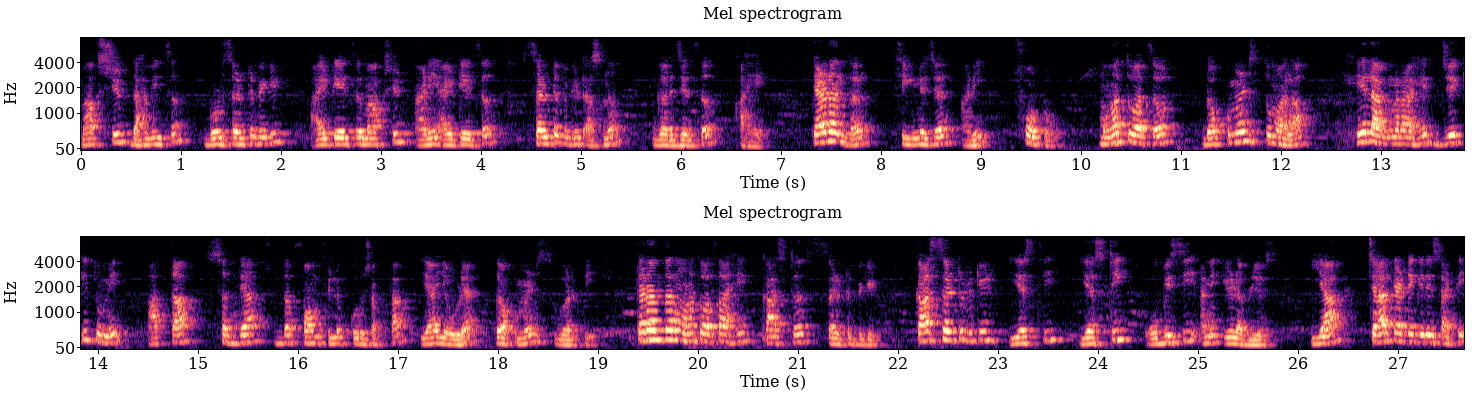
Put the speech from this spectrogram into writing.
मार्कशीट दहावीचं बोर्ड सर्टिफिकेट आय टी आयचं मार्कशीट आणि आय टी आयचं सर्टिफिकेट असणं गरजेचं आहे. त्यानंतर सिग्नेचर आणि फोटो महत्त्वाचं डॉक्युमेंट्स तुम्हाला हे लागणार आहेत जे की तुम्ही आता सध्या सुद्धा फॉर्म फिलअप करू शकता या एवढ्या डॉक्युमेंट्स वरती. त्यानंतर महत्वाचं आहे caste certificate. Caste certificate S C S T OBC आणि ईडब्ल्यू एस या चार कॅटेगरीसाठी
